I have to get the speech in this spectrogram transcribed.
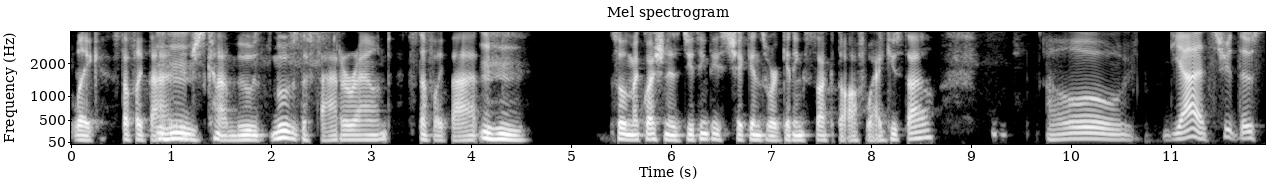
like stuff like that. It Mhm. just kind of moves moves the fat around, stuff like that. Mm-hmm. So my question is, do you think these chickens were getting sucked off wagyu style? Oh, yeah, it's true. Those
